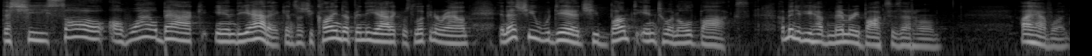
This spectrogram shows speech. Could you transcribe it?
that she saw a while back in the attic. And so she climbed up in the attic, was looking around, and as she did, she bumped into an old box. How many of you have memory boxes at home? I have one.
